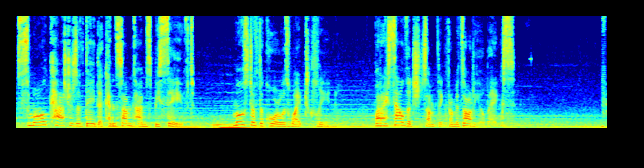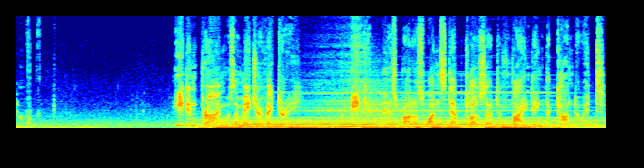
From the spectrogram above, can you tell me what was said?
small caches of data can sometimes be saved. Most of the core was wiped clean, but I salvaged something from its audio banks. Eden Prime was a major victory. The beacon has brought us one step closer to finding the conduit.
